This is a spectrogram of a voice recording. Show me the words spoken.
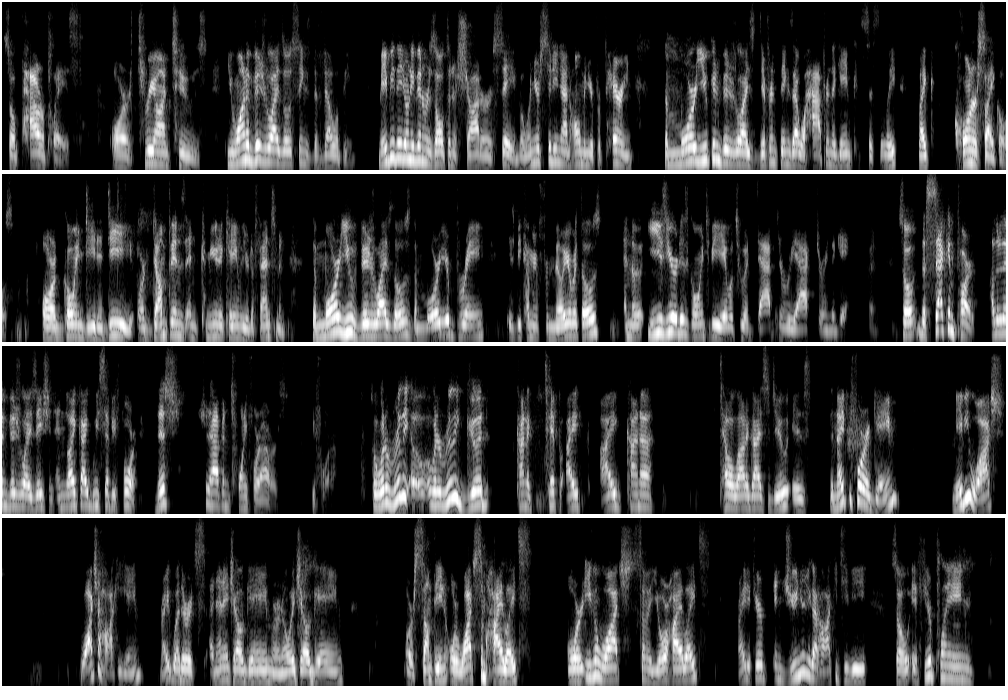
So power plays or three on twos. You want to visualize those things developing. Maybe they don't even result in a shot or a save, but when you're sitting at home and you're preparing, the more you can visualize different things that will happen in the game consistently, like corner cycles or going D to D or dump ins and communicating with your defenseman. The more you visualize those, the more your brain is becoming familiar with those, and the easier it is going to be able to adapt and react during the game. So the second part, other than visualization, and like I, we said before, this should happen 24 hours before. So what a really what a really good kind of tip I I kind of tell a lot of guys to do is the night before a game, maybe watch watch a hockey game, right? Whether it's an NHL game or an OHL game or something, or watch some highlights, or even watch some of your highlights, right? If you're in junior, you got hockey TV. So if you're playing,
